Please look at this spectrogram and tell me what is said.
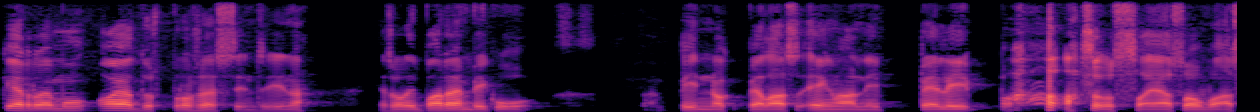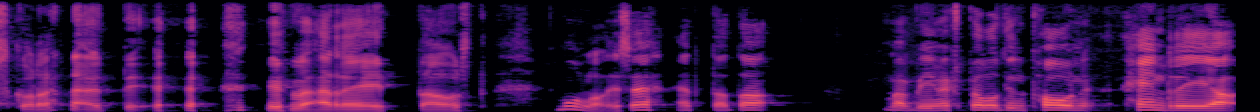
kerroin mun ajatusprosessin siinä, ja se oli parempi kuin Pinnock pelasi Englannin peli asussa ja Sovaskore näytti hyvää reittausta. Mulla oli se, että tota, mä viimeksi pelotin Tone Henry ja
